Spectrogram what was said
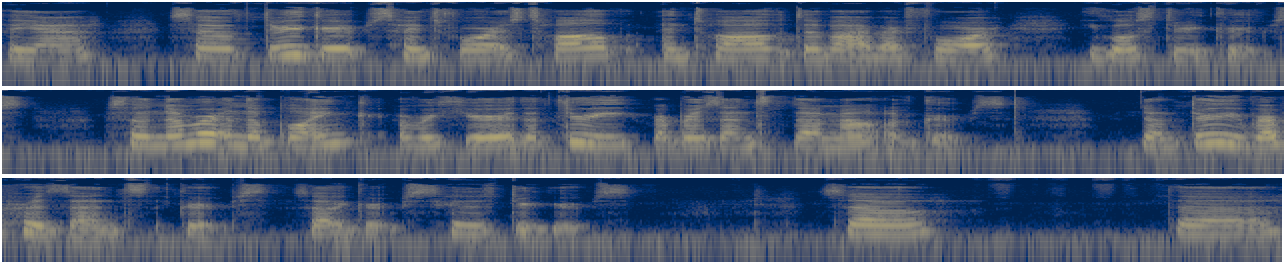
So yeah, so three groups times four is 12, and 12 divided by four equals three groups. So the number in the blank over here, the three represents the amount of groups. No, three represents groups, so groups, because there's three groups. So the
